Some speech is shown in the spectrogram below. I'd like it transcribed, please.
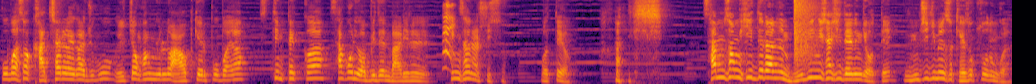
뽑아서 가차를 해가지고 일정 확률로 9개를 뽑아야 스팀팩과 사거리 업이 된 마린을 생산할 수 있어. 어때요? 삼성 히드라는 무빙샷이 되는 게 어때? 움직이면서 계속 쏘는 거야.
